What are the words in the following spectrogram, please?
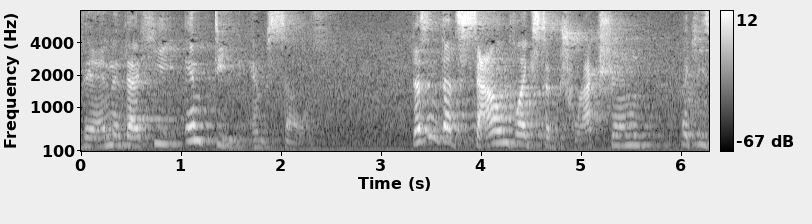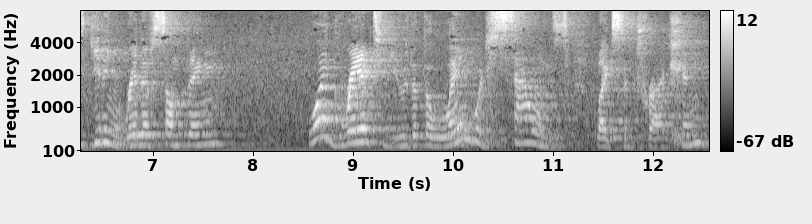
then that he emptied himself? Doesn't that sound like subtraction? Like he's getting rid of something? Well, I grant to you that the language sounds like subtraction,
